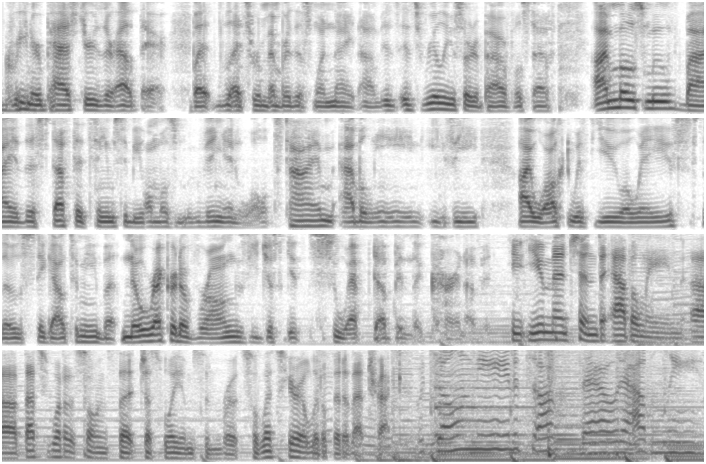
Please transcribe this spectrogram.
greener pastures are out there but let's remember this one night. Um, it's, it's really sort of powerful stuff. I'm most moved by why the stuff that seems to be almost moving in waltz time, Abilene, Easy, I Walked With You a ways, those stick out to me, but no record of wrongs. You just get swept up in the current of it. You, you mentioned Abilene. Uh, that's one of the songs that Jess Williamson wrote. So let's hear a little bit of that track. We don't need to talk about Abilene.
